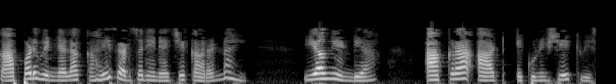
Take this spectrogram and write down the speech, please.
कापड विणण्याला काहीच अडचण येण्याचे कारण नाही. यंग इंडिया अकरा आठ एकोणीसशे एकवीस.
